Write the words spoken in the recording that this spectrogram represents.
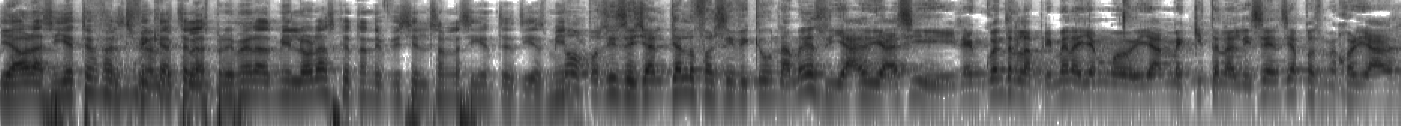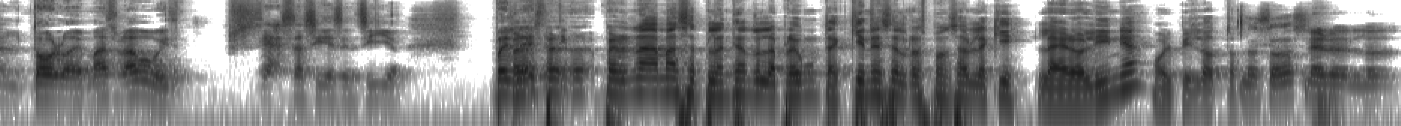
Y ahora, si ya te falsificaste las primeras mil horas, ¿qué tan difícil son las siguientes diez mil? No, pues dices, ya, ya lo falsifiqué una vez, y ya, ya si encuentras la primera, ya me, ya me quitan la licencia, pues mejor ya todo lo demás lo hago, y pues ya es así de sencillo. Pues pero, este pero- pero nada más planteando la pregunta, ¿quién es el responsable aquí? ¿La aerolínea o el piloto? Los dos. Pero los-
